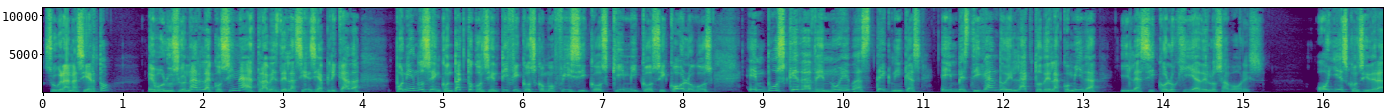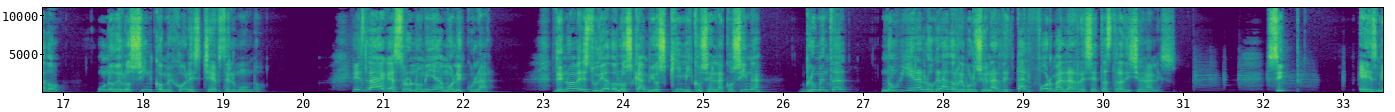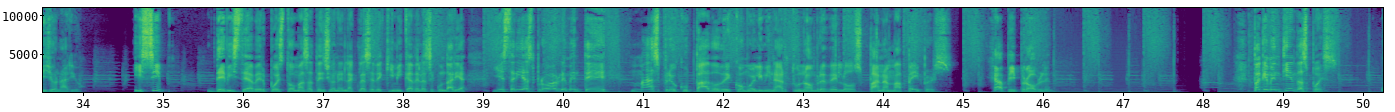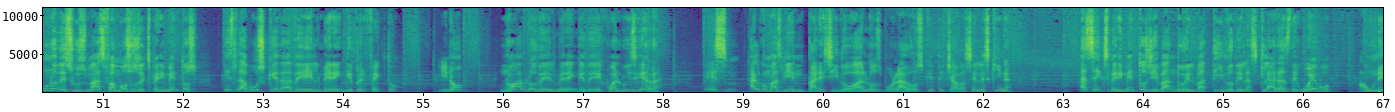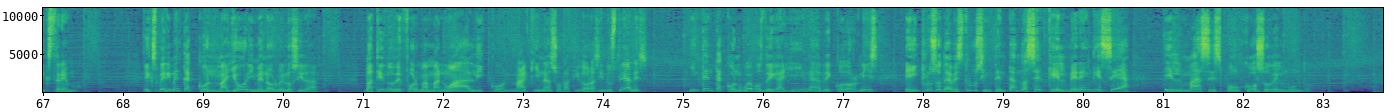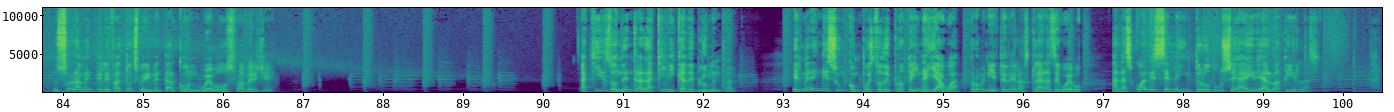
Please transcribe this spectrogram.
Su gran acierto, evolucionar la cocina a través de la ciencia aplicada, poniéndose en contacto con científicos como físicos, químicos, psicólogos, en búsqueda de nuevas técnicas e investigando el acto de la comida y la psicología de los sabores. Hoy es considerado uno de los cinco mejores chefs del mundo. Es la gastronomía molecular. De no haber estudiado los cambios químicos en la cocina, Blumenthal no hubiera logrado revolucionar de tal forma las recetas tradicionales. Zip es millonario. Y Zip Debiste haber puesto más atención en la clase de química de la secundaria y estarías probablemente más preocupado de cómo eliminar tu nombre de los Panama Papers. Happy problem. Para que me entiendas, pues, uno de sus más famosos experimentos es la búsqueda del merengue perfecto. Y no, no hablo del merengue de Juan Luis Guerra. Es algo más bien parecido a los volados que te echabas en la esquina hace experimentos llevando el batido de las claras de huevo a un extremo. Experimenta con mayor y menor velocidad, batiendo de forma manual y con máquinas o batidoras industriales. Intenta con huevos de gallina, de codorniz e incluso de avestruz, intentando hacer que el merengue sea el más esponjoso del mundo. Solamente le faltó experimentar con huevos Fabergé. Aquí es donde entra la química de Blumenthal. El merengue es un compuesto de proteína y agua, proveniente de las claras de huevo, a las cuales se le introduce aire al batirlas.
